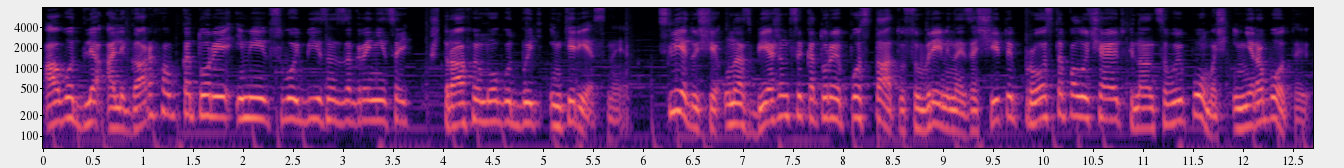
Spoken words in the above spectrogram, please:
А вот для олигархов, которые имеют свой бизнес за границей, штрафы могут быть интересные. Следующее у нас беженцы, которые по статусу временной защиты просто получают финансовую помощь и не работают.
